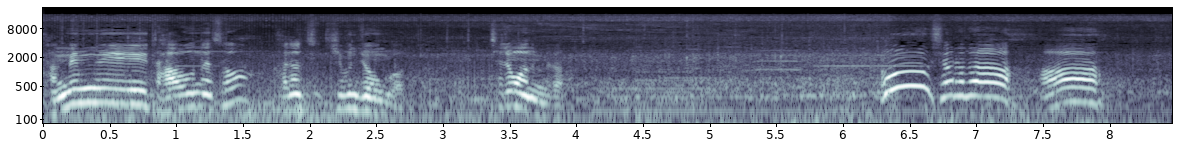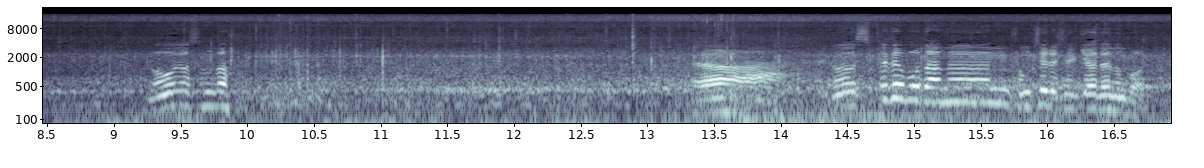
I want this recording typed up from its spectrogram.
당냉리 다운에서 가장 기분 좋은 곳 최종원입니다. 오 시원하다. 아 너무 좋습니다. 야 이건 스피드보다는 경치를 즐겨야 되는 곳.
